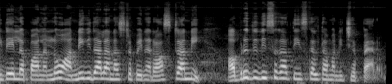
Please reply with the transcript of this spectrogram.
ఐదేళ్ళ పాలనలో అన్ని విధాలా నష్టపోయిన రాష్ట్రాన్ని అభివృద్ధి దిశగా తీసుకెళ్తామని చెప్పారు.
